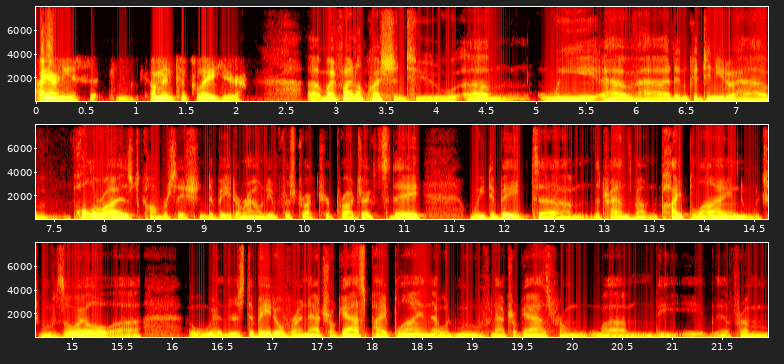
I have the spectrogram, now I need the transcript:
ironies that can come into play here. Uh, my final question to you um, we have had and continue to have polarized conversation debate around infrastructure projects. Today, we debate um, the Trans Mountain Pipeline, which moves oil. Uh, where there's debate over a natural gas pipeline that would move natural gas from um, the from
